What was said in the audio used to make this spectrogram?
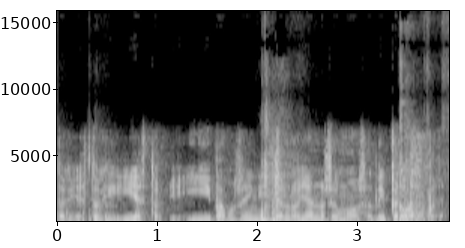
Esto aquí, esto aquí y esto aquí. Y vamos a iniciarlo ya. No sé cómo va a salir, pero vamos para allá.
